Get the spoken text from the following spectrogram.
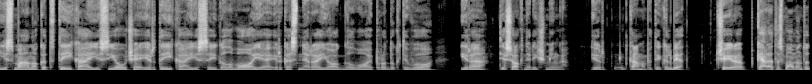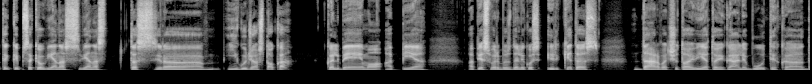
jis mano, kad tai, ką jis jaučia ir tai, ką jisai galvoja ir kas nėra jo galvoj produktyvu, yra tiesiog nereikšminga. Ir kam apie tai kalbėti? čia yra keletas momentų, tai kaip sakiau, vienas, vienas tas yra įgūdžio stoka, kalbėjimo apie, apie svarbius dalykus. Ir kitas, dar va šitoje vietoje gali būti, kad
